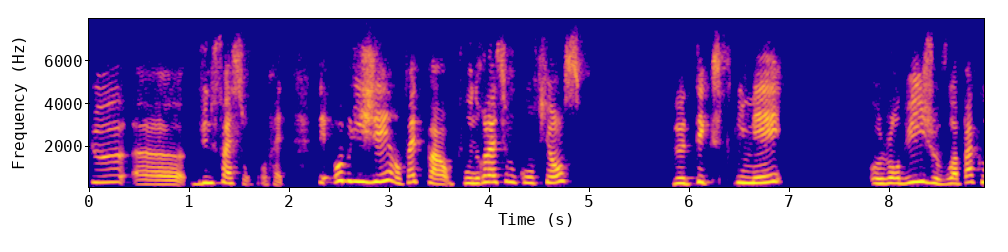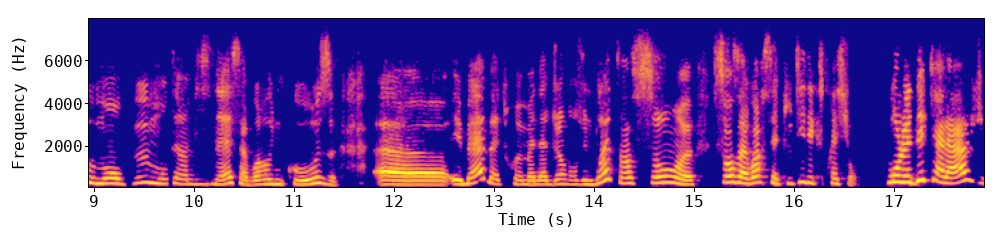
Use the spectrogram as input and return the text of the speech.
que euh, d'une façon en fait. Tu es obligé en fait pour une relation de confiance de t'exprimer Aujourd'hui, je vois pas comment on peut monter un business, avoir une cause euh, et même être manager dans une boîte hein, sans, euh, sans avoir cet outil d'expression. Pour le décalage,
